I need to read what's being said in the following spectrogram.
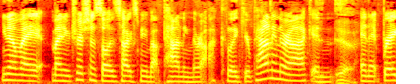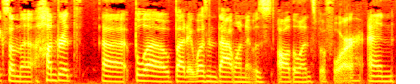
you know, my my nutritionist always talks to me about pounding the rock. Like you're pounding the rock, and Yeah. and it breaks on the hundredth uh, blow, but it wasn't that one. It was all the ones before, and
